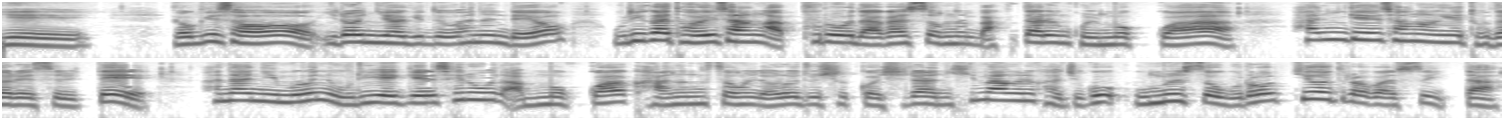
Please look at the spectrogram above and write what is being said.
예. 여기서 이런 이야기도 하는데요. 우리가 더 이상 앞으로 나갈 수 없는 막다른 골목과 한계 상황에 도달했을 때 하나님은 우리에게 새로운 안목과 가능성을 열어주실 것이란 희망을 가지고 우물 속으로 뛰어들어갈 수 있다.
